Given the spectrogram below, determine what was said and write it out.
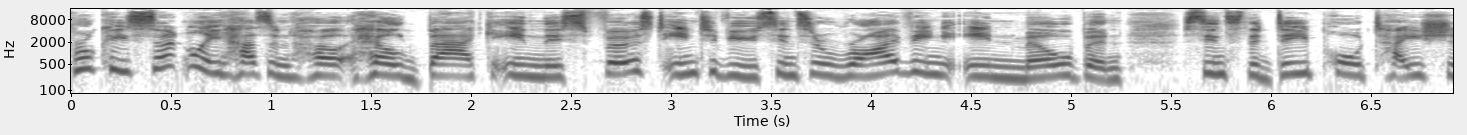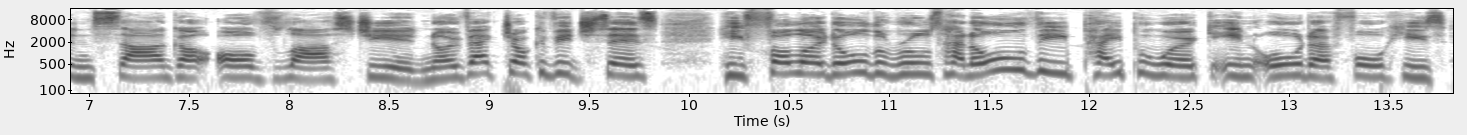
Brooke, he certainly hasn't held back in this first interview since arriving in Melbourne since the deportation saga of last year. Novak Djokovic says he followed all the rules, had all the paperwork in order for his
